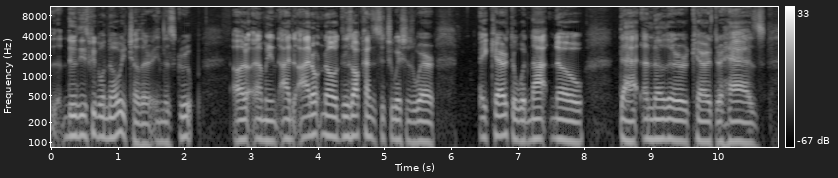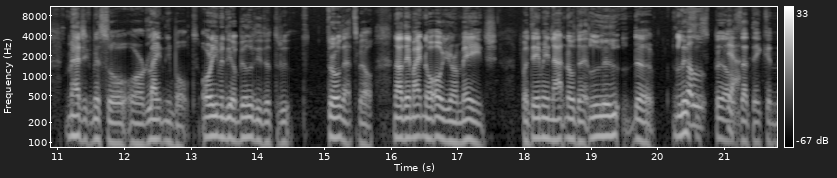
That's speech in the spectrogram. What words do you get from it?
Do these people know each other in this group? Uh, i mean I, I don't know. There's all kinds of situations where a character would not know that another character has magic missile or lightning bolt or even the ability to th- throw that spell. Now they might know, oh, you're a mage, but they may not know the li- the list The- of spells yeah. that they can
